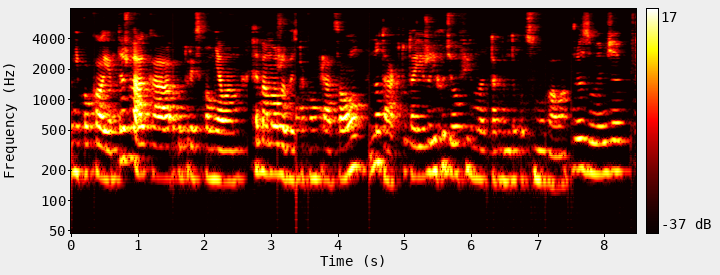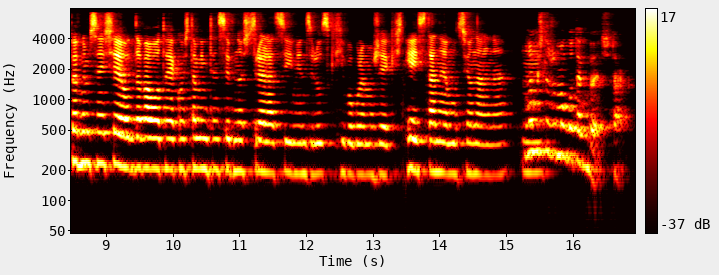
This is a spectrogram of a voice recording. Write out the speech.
niepokojem. Też walka, o której wspomniałam, chyba może być taką pracą. No tak, tutaj jeżeli chodzi o filmy, tak bym to podsumowała. Rozumiem, że w pewnym sensie oddawało to jakąś tam intensywność relacji międzyludzkich i w ogóle może jakieś jej stany emocjonalne. No myślę, że mogło tak być, tak.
